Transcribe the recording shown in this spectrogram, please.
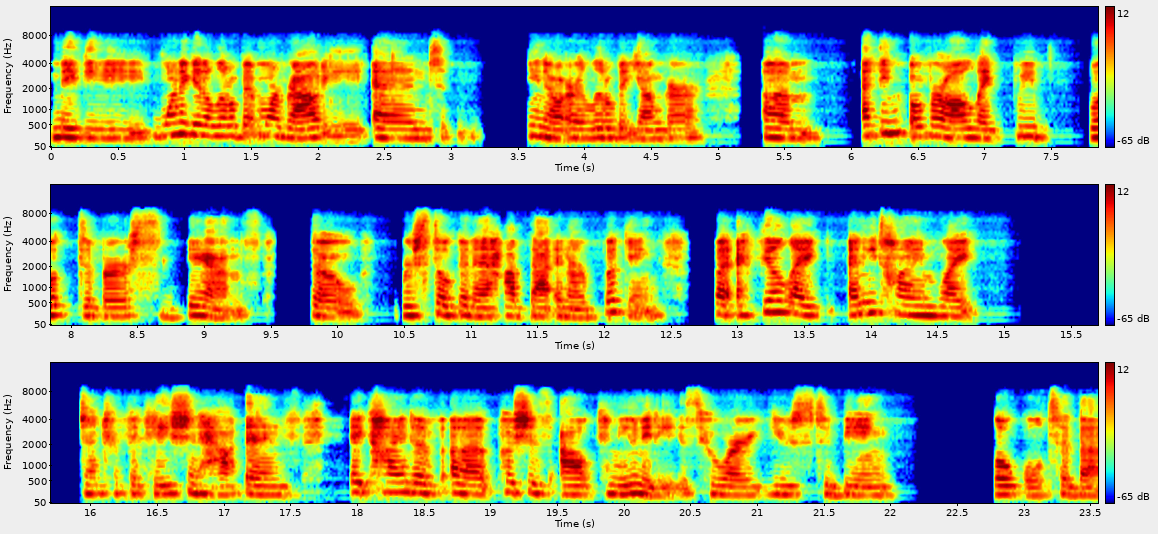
maybe want to get a little bit more rowdy and you know are a little bit younger. Um, i think overall like we book diverse bands so we're still going to have that in our booking. But i feel like anytime like gentrification happens, it kind of uh, pushes out communities who are used to being local to the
